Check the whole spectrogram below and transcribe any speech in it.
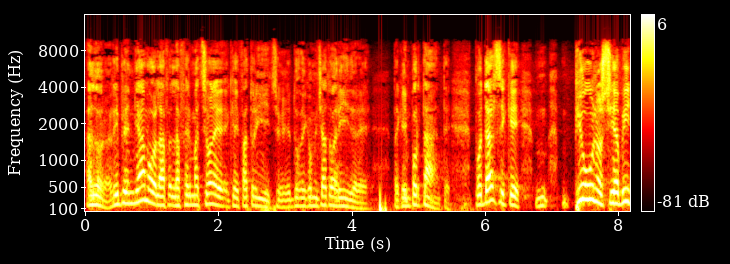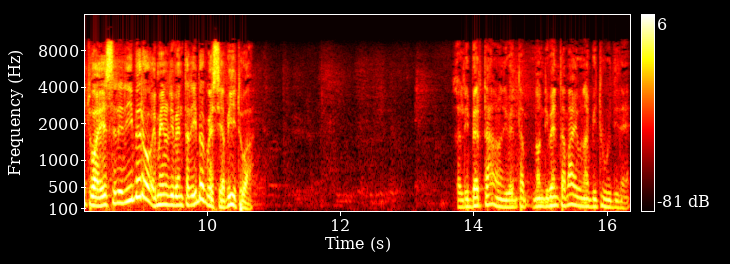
Allora, riprendiamo la, l'affermazione che hai fatto all'inizio, dove hai cominciato a ridere, perché è importante. Può darsi che mh, più uno si abitua a essere libero e meno diventa libero perché si abitua. La libertà non diventa, non diventa mai un'abitudine.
